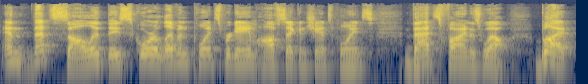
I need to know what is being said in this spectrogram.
and that's solid. They score 11 points per game off second chance points. That's fine as well. But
